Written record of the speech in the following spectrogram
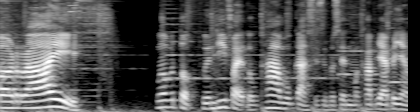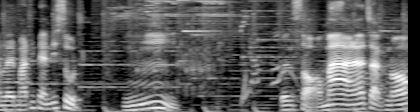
อะไร เมื่อไปตกพื้นที่ฝ่ายตรงข้ามโอกาส 40%บังคับย้ายไปอย่างไรมาที่แพนที่สุด อืมเบิร์นสองมานะจากน้อง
